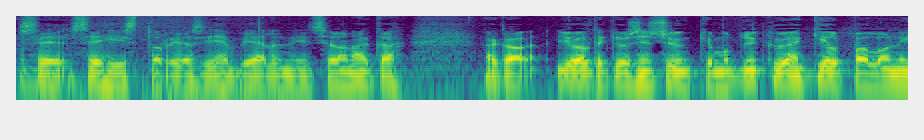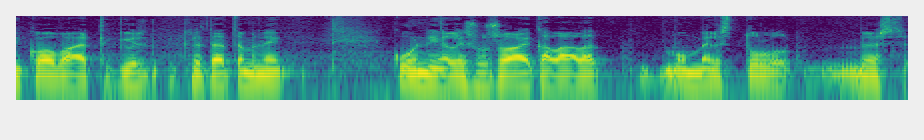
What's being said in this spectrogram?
se, se historia siihen vielä, niin se on aika, aika joltakin osin synkkä, mutta nykyään kilpailu on niin kova, että kyllä, kyllä tämä tämmöinen kunniallisuus on aika lailla mun mielestä tullut myös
